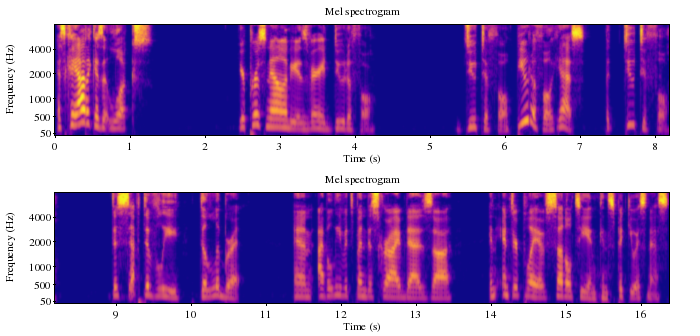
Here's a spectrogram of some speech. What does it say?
As chaotic as it looks, your personality is very dutiful. Dutiful. Beautiful, yes, but dutiful. Deceptively deliberate. And I believe it's been described as uh, an interplay of subtlety and conspicuousness.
